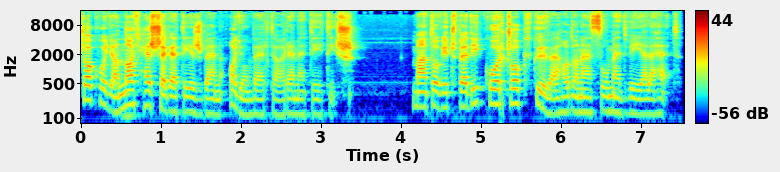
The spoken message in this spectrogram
Csak hogy a nagy hessegetésben agyonverte a remetét is. Mátovics pedig korcsok kővel hadonászó medvéje lehet.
